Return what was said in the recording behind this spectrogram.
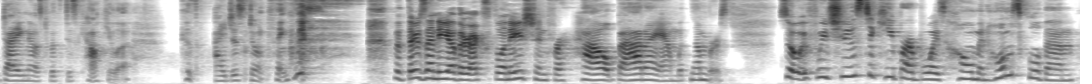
diagnosed with dyscalculia because I just don't think that there's any other explanation for how bad I am with numbers. So if we choose to keep our boys home and homeschool them,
